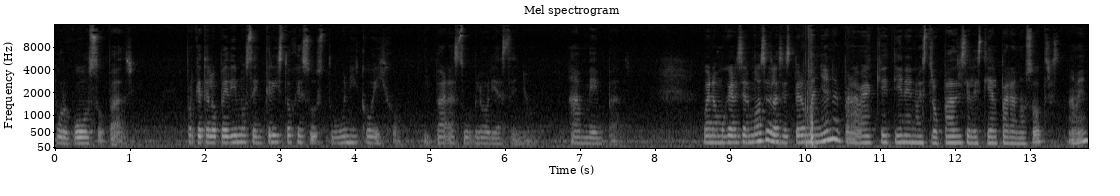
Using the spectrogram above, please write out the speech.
por gozo, Padre. Porque te lo pedimos en Cristo Jesús, tu único Hijo, y para su gloria, Señor. Amén, Padre. Bueno, mujeres hermosas, las espero mañana para ver qué tiene nuestro Padre Celestial para nosotros. Amén.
